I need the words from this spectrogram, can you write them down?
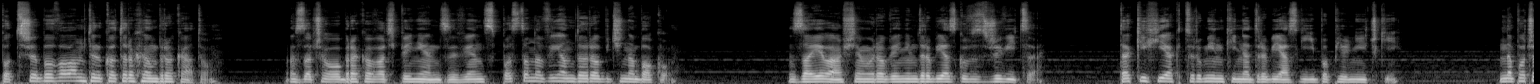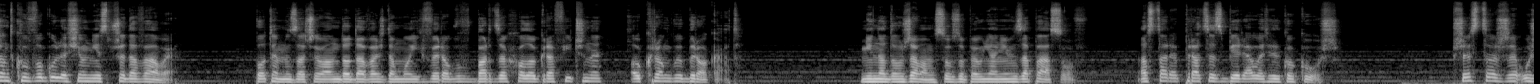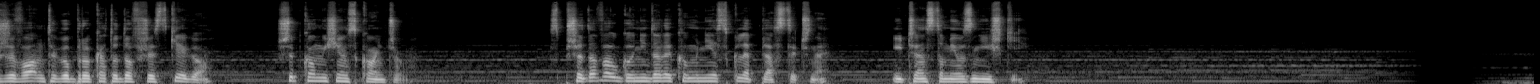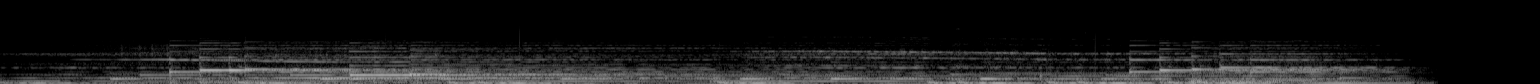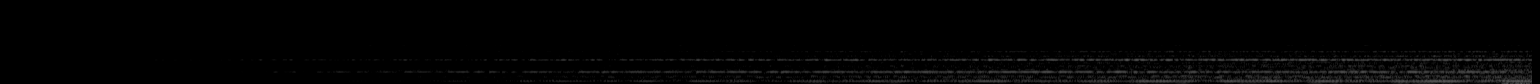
Potrzebowałam tylko trochę brokatu. Zaczęło brakować pieniędzy, więc postanowiłam dorobić na boku. Zajęłam się robieniem drobiazgów z żywicy, takich jak trumienki na drobiazgi i popielniczki. Na początku w ogóle się nie sprzedawały. Potem zaczęłam dodawać do moich wyrobów bardzo holograficzny, okrągły brokat. Nie nadążałam z uzupełnianiem zapasów, a stare prace zbierały tylko kurz. Przez to, że używałam tego brokatu do wszystkiego, szybko mi się skończył. Sprzedawał go niedaleko mnie sklep plastyczny i często miał zniżki.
